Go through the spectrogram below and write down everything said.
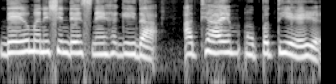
ദേവമനുഷ്യന്റെ സ്നേഹഗീത അധ്യായം മുപ്പത്തിയേഴ്.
